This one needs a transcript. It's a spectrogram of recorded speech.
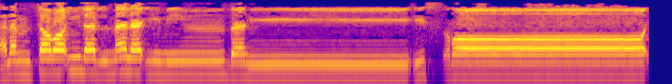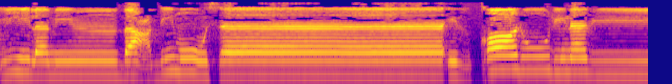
ألم تر إلى الملأ من بني إسرائيل بعد موسى إذ قالوا لنبي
